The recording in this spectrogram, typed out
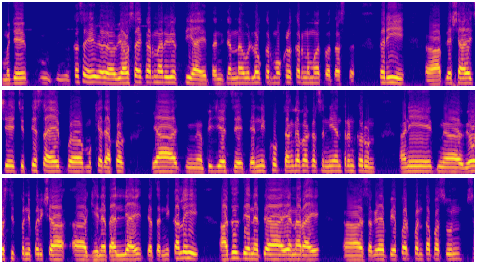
म्हणजे कसं आहे व्यवसाय करणारे व्यक्ती आहेत आणि त्यांना लवकर मोकळं करणं महत्त्वाचं असतं. तरी आपल्या शाळेचे चित्ते साहेब मुख्याध्यापक या पी जी एसचे त्यांनी खूप चांगल्या प्रकारचं नियंत्रण करून आणि व्यवस्थितपणे परीक्षा घेण्यात आलेली आहे. त्याचा निकालही आजच देण्यात येणार आहे. सगळ्या पेपर पण तपासून स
